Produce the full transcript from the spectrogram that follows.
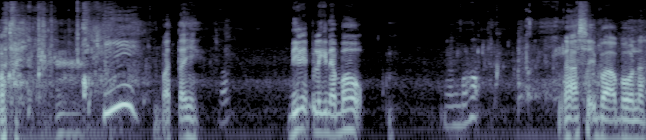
Patay. Hii, Patay. Dili pala ginabaho. Yan baho. Nasa ibabaw na.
